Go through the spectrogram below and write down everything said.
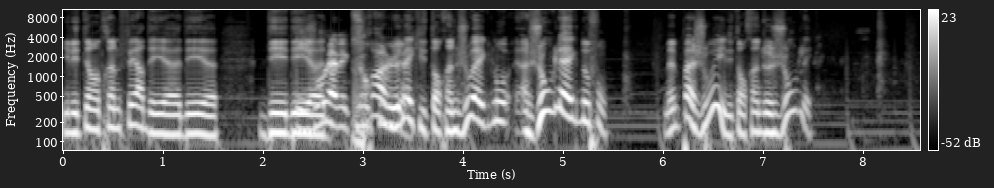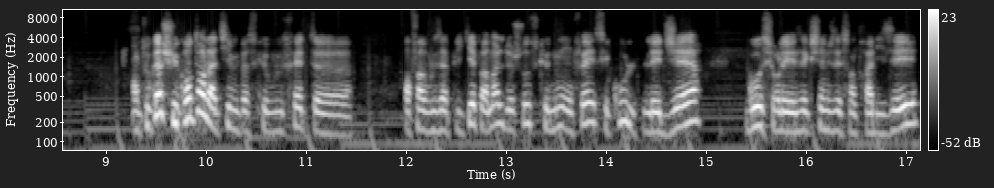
il était en train de faire des. euh, des, euh, des, des Il euh, avec nos oh, le mec, il était en train de jouer avec nos. à jongler avec nos fonds. Même pas jouer, il était en train de jongler. En tout cas, je suis content, la team, parce que vous faites. euh, Enfin, vous appliquez pas mal de choses que nous on fait, c'est cool. Ledger, go sur les exchanges décentralisés.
